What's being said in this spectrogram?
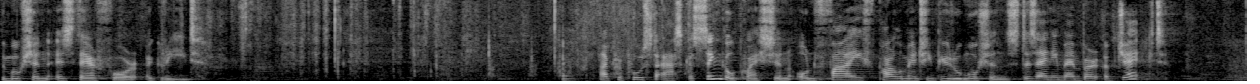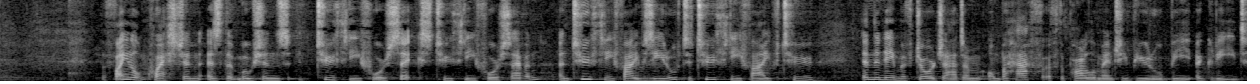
The motion is therefore agreed. I propose to ask a single question on five Parliamentary Bureau motions. Does any member object? The final question is that motions 2346, 2347 and 2350 to 2352 in the name of George Adam on behalf of the Parliamentary Bureau be agreed.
